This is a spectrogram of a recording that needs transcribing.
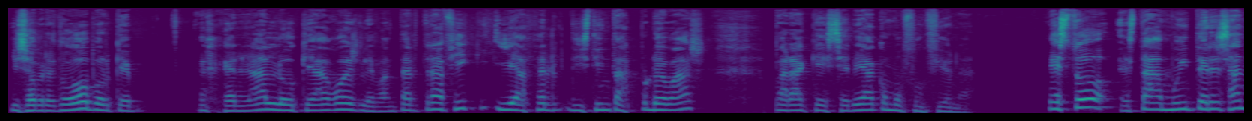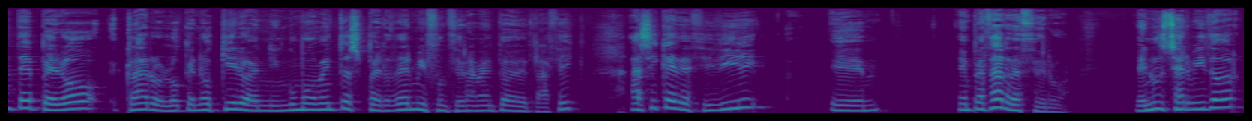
Y sobre todo porque en general lo que hago es levantar tráfico y hacer distintas pruebas para que se vea cómo funciona. Esto está muy interesante, pero claro, lo que no quiero en ningún momento es perder mi funcionamiento de tráfico. Así que decidí eh, empezar de cero en un servidor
